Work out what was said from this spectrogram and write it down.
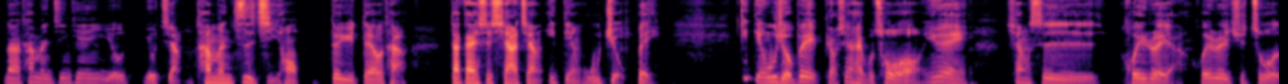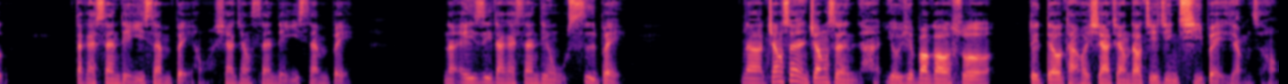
那他们今天有有讲，他们自己哈对于 Delta 大概是下降一点五九倍，一点五九倍表现还不错哦。因为像是辉瑞啊，辉瑞去做大概三点一三倍哈，下降三点一三倍。那 AZ 大概三点五四倍，那 Johnson & Johnson 有一些报告说对 Delta 会下降到接近七倍这样子哈，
